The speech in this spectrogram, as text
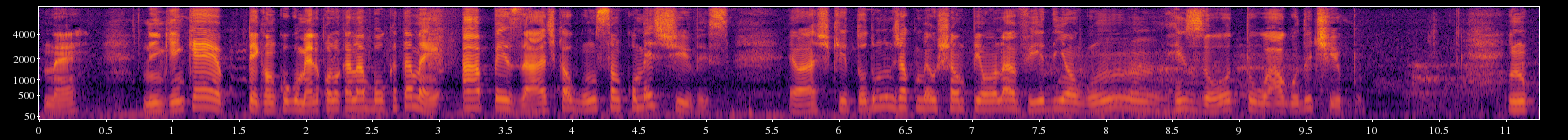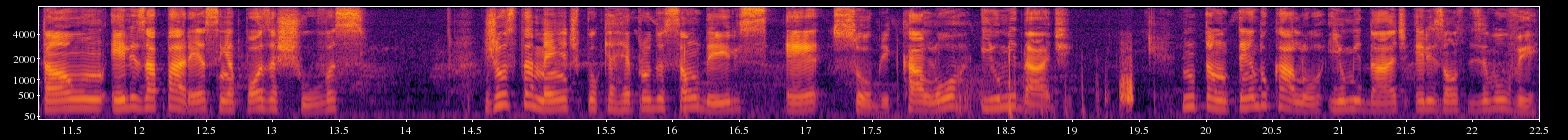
né? Ninguém quer pegar um cogumelo e colocar na boca também, apesar de que alguns são comestíveis. Eu acho que todo mundo já comeu champignon na vida em algum risoto, algo do tipo. Então, eles aparecem após as chuvas, justamente porque a reprodução deles é sobre calor e umidade. Então, tendo calor e umidade, eles vão se desenvolver.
